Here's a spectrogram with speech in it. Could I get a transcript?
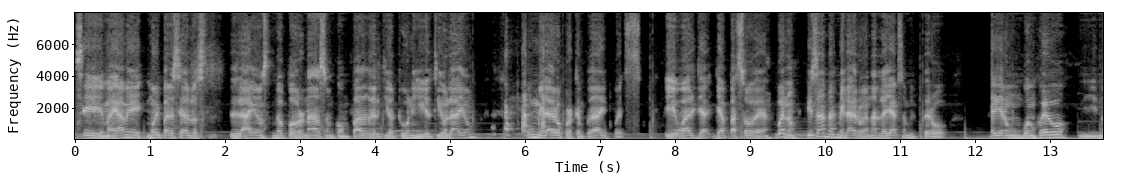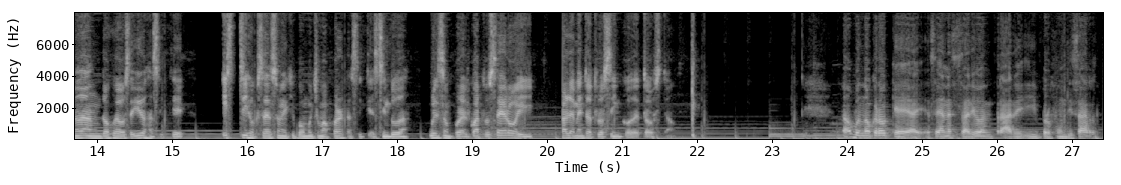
Sí, Miami muy parecido a los Lions, no por nada son compadres del tío Tooney y el tío Lion. Un milagro por temporada y pues igual ya, ya pasó. eh. Bueno, quizás no es milagro ganarle a Jacksonville, pero ya dieron un buen juego y no dan dos juegos seguidos, así que Seahawks es un equipo mucho más fuerte, así que sin duda Wilson por el 4-0 y probablemente otros 5 de touchdown. No, pues no creo que sea necesario entrar y profundizar.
